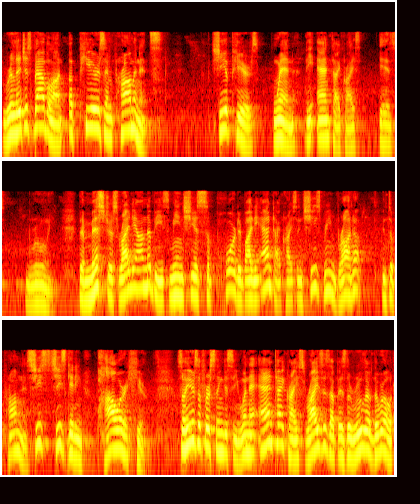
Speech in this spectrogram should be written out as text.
religious Babylon, appears in prominence. She appears when the Antichrist is ruling. The mistress riding on the beast means she is supported by the Antichrist and she's being brought up into prominence. She's, she's getting power here. So here's the first thing to see. When the Antichrist rises up as the ruler of the world,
